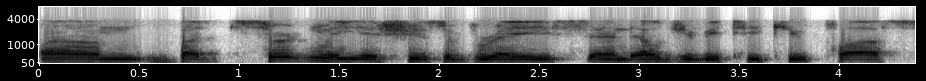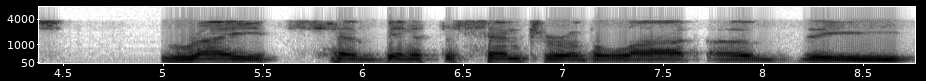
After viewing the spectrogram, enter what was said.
um, but certainly issues of race and LGBTQ plus rights have been at the center of a lot of the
